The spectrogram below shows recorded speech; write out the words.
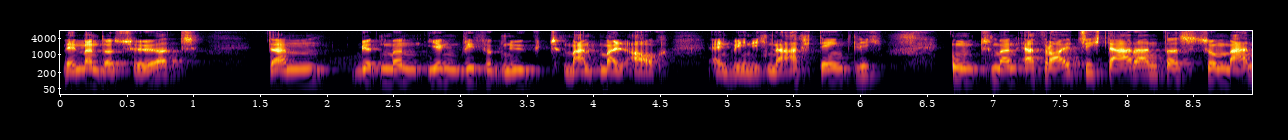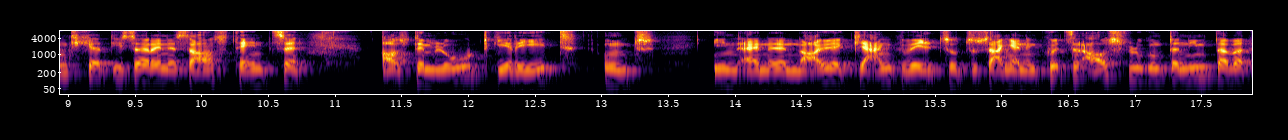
Wenn man das hört, dann wird man irgendwie vergnügt, manchmal auch ein wenig nachdenklich. Und man erfreut sich daran, dass so mancher dieser Renaissance-Tänze aus dem Lot gerät und in eine neue Klangwelt sozusagen einen kurzen Ausflug unternimmt, aber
